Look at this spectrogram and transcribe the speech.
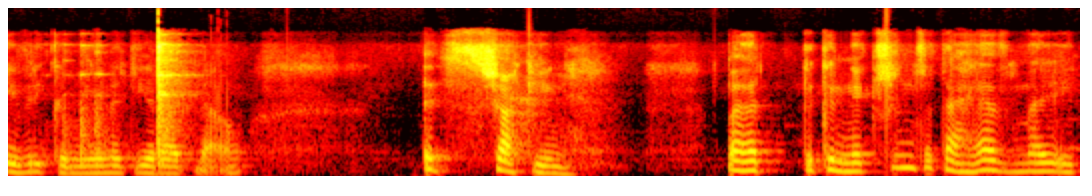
every community right now. It's shocking. But the connections that I have made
